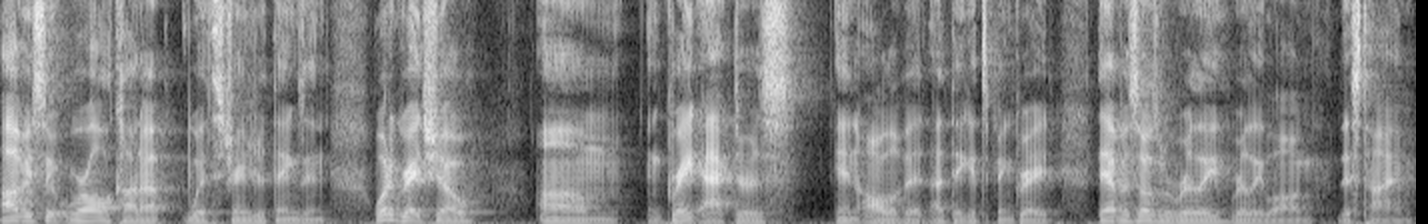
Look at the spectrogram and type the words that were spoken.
obviously we're all caught up with Stranger Things, and what a great show! Um, and great actors in all of it. I think it's been great. The episodes were really, really long this time.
